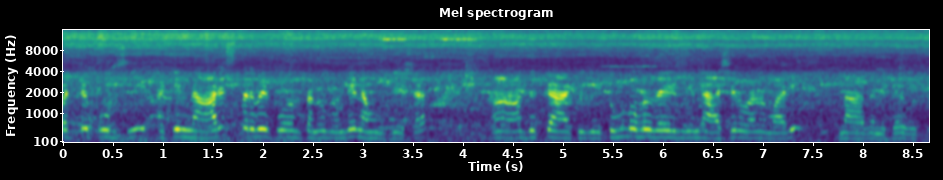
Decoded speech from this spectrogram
ಒಟ್ಟೆ ಕೂಡಿಸಿ ಆಕೆಯನ್ನು ಆರಿಸಿ ತರಬೇಕು ಅಂತ ಅನ್ನೋದೊಂದೇ ನಮ್ಮ ಉದ್ದೇಶ. ಅದಕ್ಕೆ ಆಕೆಗೆ ತುಂಬ ಹೃದಯದಿಂದ ಆಶೀರ್ವಾದ ಮಾಡಿ ನಾ ಅದನ್ನು ಹೇಳಬೇಕು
